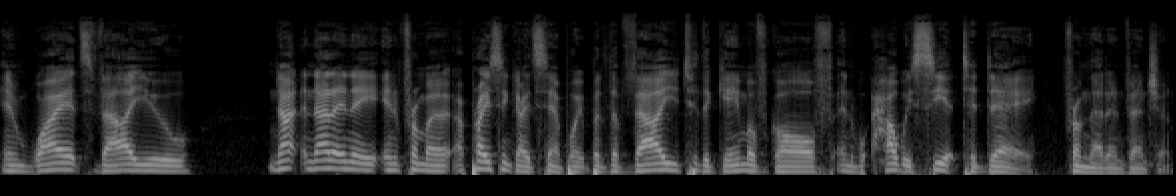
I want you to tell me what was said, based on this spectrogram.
and why its value not not in a in from a, a, pricing guide standpoint, but the value to the game of golf and how we see it today from that invention.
